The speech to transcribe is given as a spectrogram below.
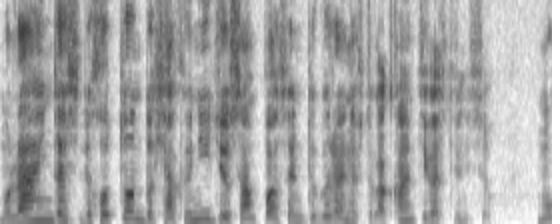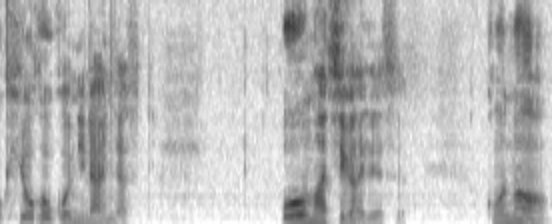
もうライン出しでほとんど123%ぐらいの人が勘違いしてるんですよ。目標方向にライン出すって。大間違いです。この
